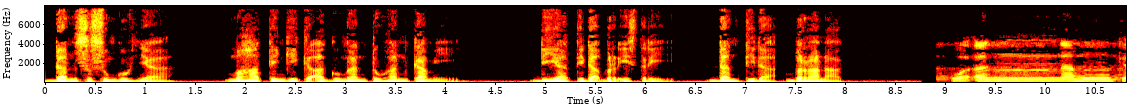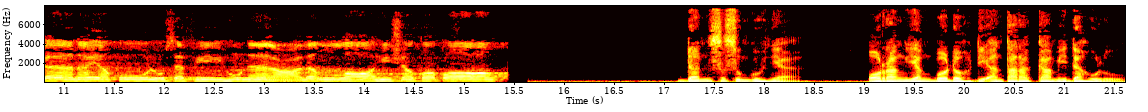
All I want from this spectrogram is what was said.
Dan sesungguhnya, maha tinggi keagungan Tuhan kami. Dia tidak beristri dan tidak beranak. Dan sesungguhnya, orang yang bodoh di antara kami dahulu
